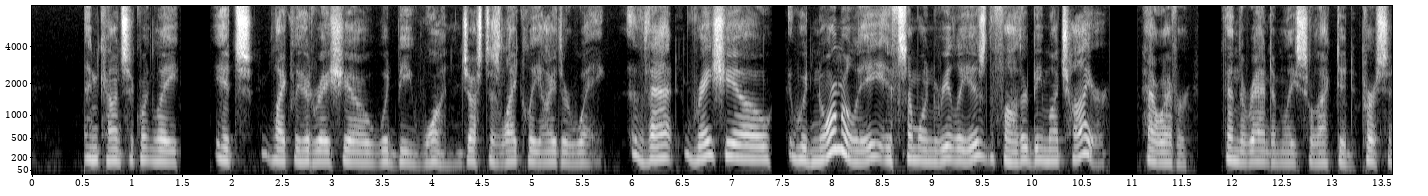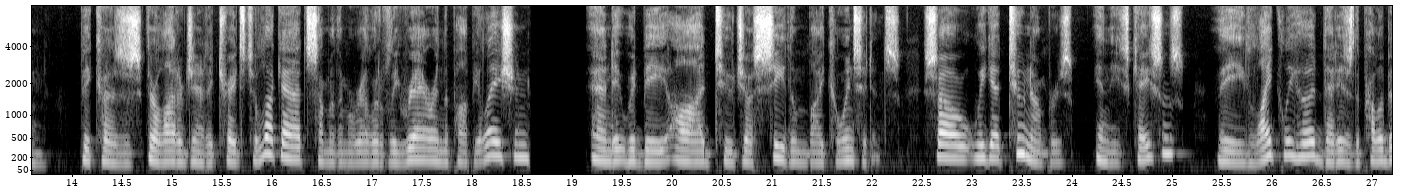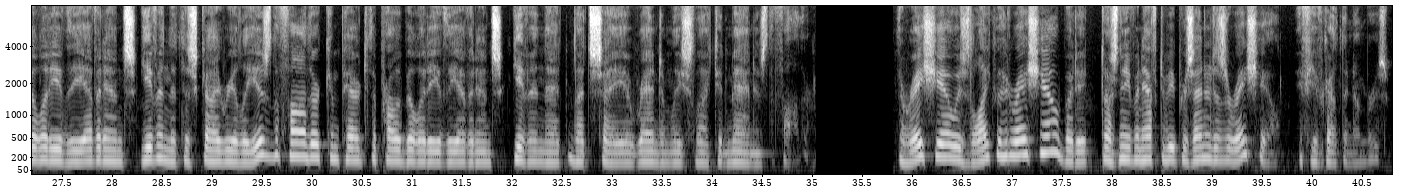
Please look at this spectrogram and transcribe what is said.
and consequently, its likelihood ratio would be one, just as likely either way. That ratio would normally, if someone really is the father, be much higher. However, than the randomly selected person because there are a lot of genetic traits to look at. Some of them are relatively rare in the population, and it would be odd to just see them by coincidence. So we get two numbers in these cases. The likelihood, that is, the probability of the evidence given that this guy really is the father, compared to the probability of the evidence given that, let's say, a randomly selected man is the father. The ratio is the likelihood ratio, but it doesn't even have to be presented as a ratio if you've got the numbers.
